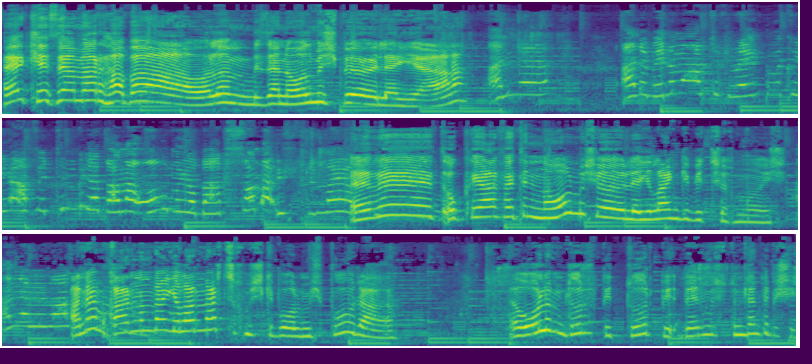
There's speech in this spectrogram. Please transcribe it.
Herkese merhaba. Oğlum bize ne olmuş böyle ya? Anne, anne benim artık renkli kıyafetim bile bana olmuyor. Baksana üstüme. Evet o kıyafetin ne olmuş öyle yılan gibi çıkmış. Anne bir bak. Annem karnından yılanlar çıkmış gibi olmuş Buğra. E oğlum dur bir dur bir, benim üstümden de bir şey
